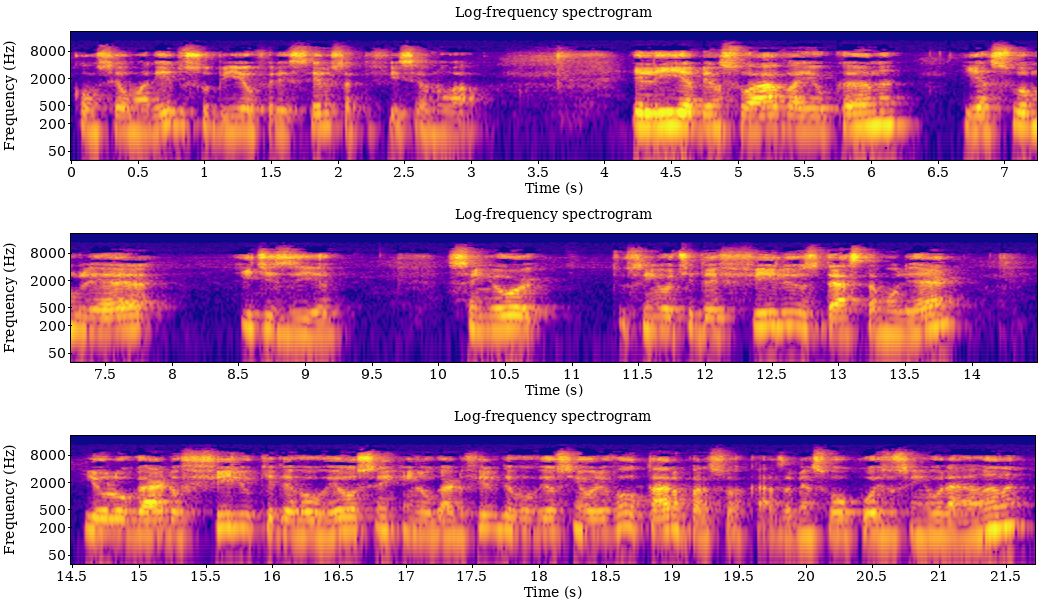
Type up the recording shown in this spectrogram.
com seu marido, subia a oferecer o sacrifício anual. Eli abençoava a Eucana e a sua mulher e dizia: Senhor, o Senhor te dê filhos desta mulher, e o lugar do filho que devolveu, em lugar do filho devolveu o Senhor, e voltaram para sua casa. Abençoou, pois, o Senhor a Ana,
